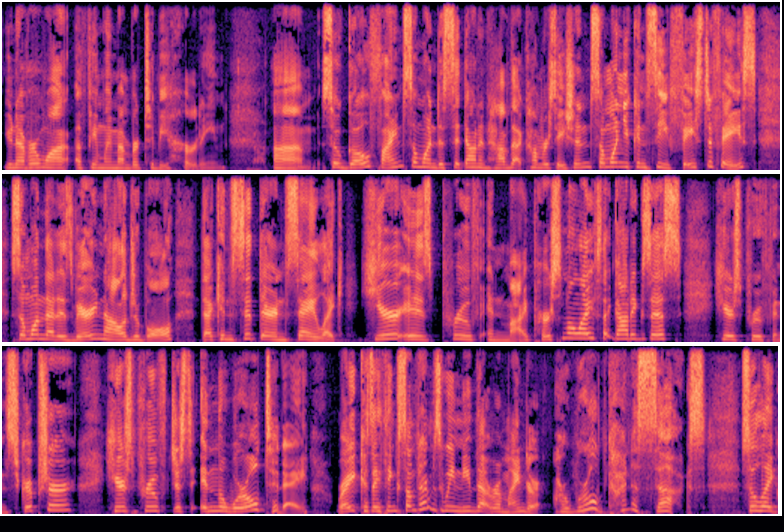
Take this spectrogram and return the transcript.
You never mm-hmm. want a family member to be hurting. Um, so go find someone to sit down and have that conversation, someone you can see face to face, someone that is very knowledgeable that can sit there and say, like, here is proof in my personal life that God exists. Here's proof in scripture. Here's proof just in the world today, right? Because I think sometimes we need that reminder. Our world kind of sucks. So, like,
